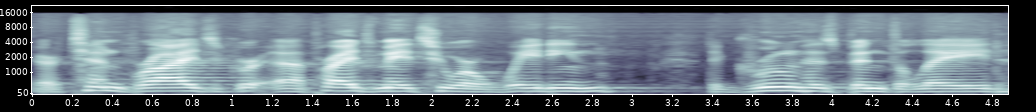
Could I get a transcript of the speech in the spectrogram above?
There are 10 brides, uh, bridesmaids who are waiting. The groom has been delayed.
